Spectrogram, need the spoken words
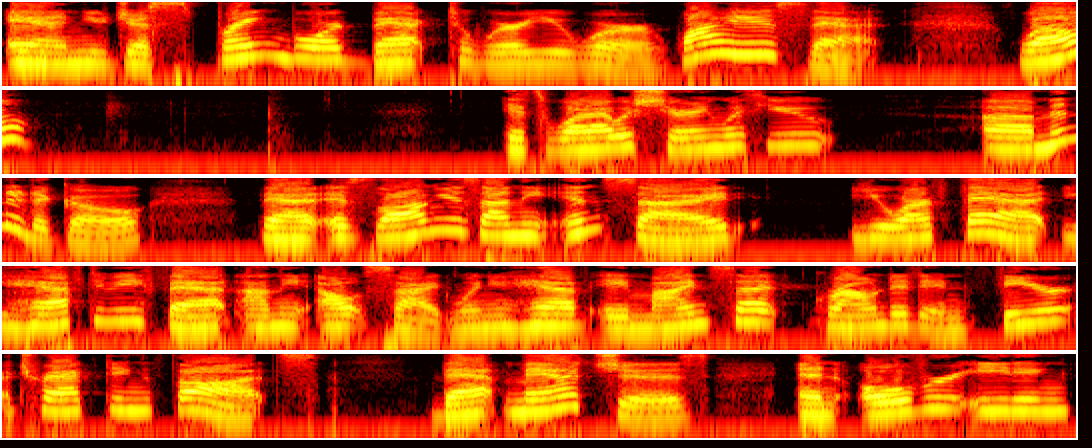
and you just springboard back to where you were. Why is that? Well, it's what I was sharing with you a minute ago that as long as on the inside you are fat, you have to be fat on the outside. When you have a mindset grounded in fear attracting thoughts, that matches an overeating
